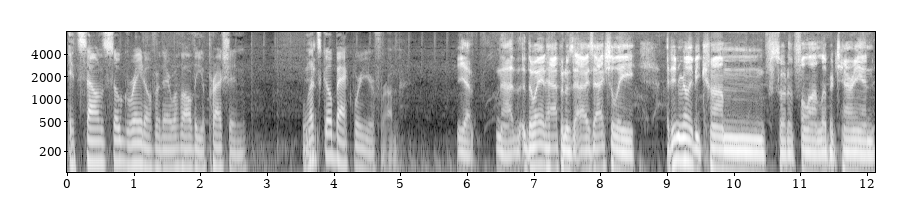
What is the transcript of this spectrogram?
it sounds so great over there with all the oppression. Let's go back where you're from. Yep. No, the, way it happened was I was actually I didn't really become sort of full on libertarian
